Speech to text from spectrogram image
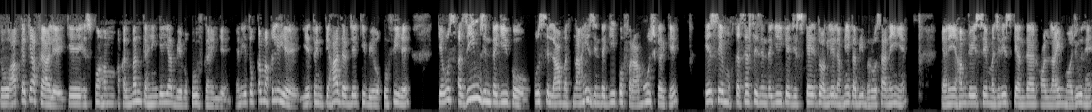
تو آپ کا کیا خیال ہے کہ اس کو ہم عقل مند کہیں گے یا بے وقوف کہیں گے؟ یعنی یہ تو کم عقلی ہے، یہ تو انتہا درجے کی بے وقوفی ہے کہ اس عظیم زندگی کو، اس لامتناہی زندگی کو فراموش کر کے اس سے مختصر سی زندگی کے جس کے تو اگلے لمحے کا بھی بھروسہ نہیں ہے۔ یعنی ہم جو اس سے مجلس کے اندر آن لائن موجود ہیں،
